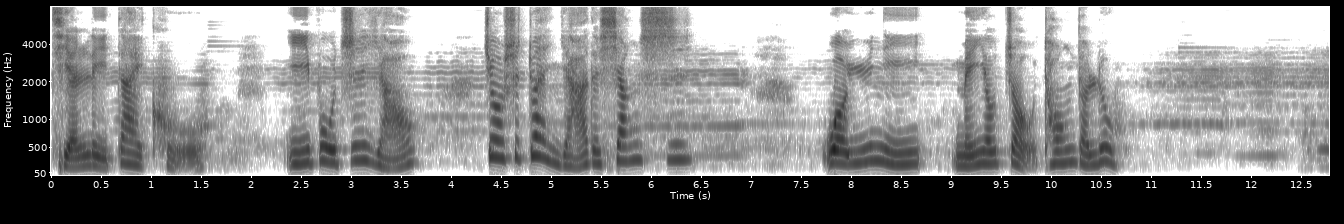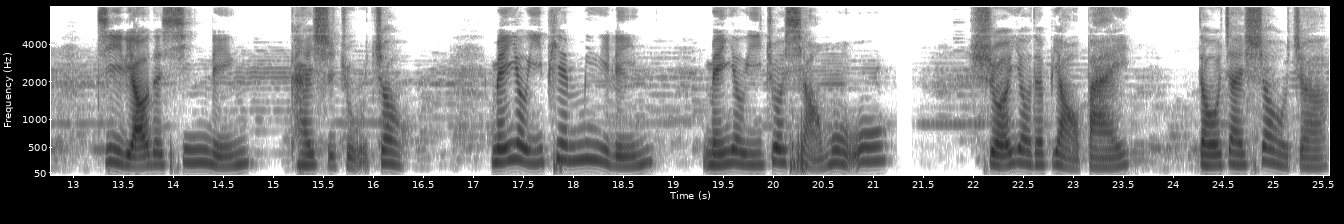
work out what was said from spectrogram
甜里带苦，一步之遥就是断崖的相思。我与你没有走通的路。寂寥的心灵开始诅咒，没有一片密林，没有一座小木屋，所有的表白都在受着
